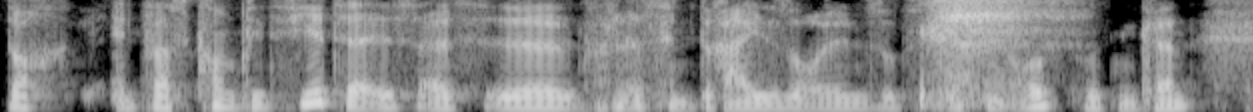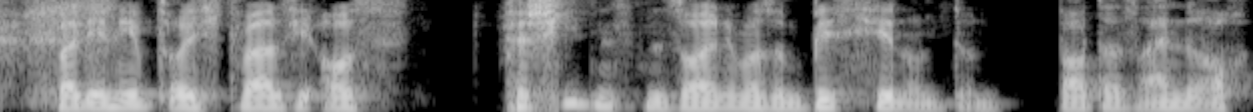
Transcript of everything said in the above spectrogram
doch etwas komplizierter ist, als äh, man das in drei Säulen sozusagen ausdrücken kann, weil ihr nehmt euch quasi aus verschiedensten Säulen immer so ein bisschen und, und baut das ein und auch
